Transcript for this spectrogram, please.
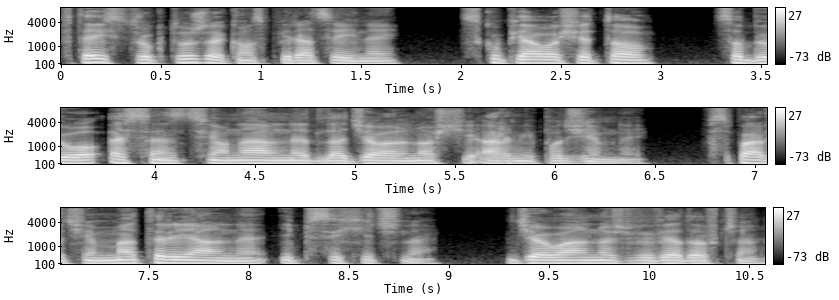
W tej strukturze konspiracyjnej skupiało się to, co było esencjonalne dla działalności Armii Podziemnej. Wsparcie materialne i psychiczne, działalność wywiadowcza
